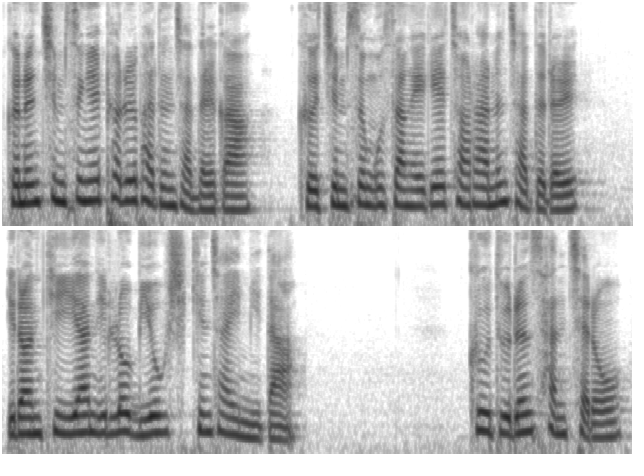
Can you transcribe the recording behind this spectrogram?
그는 짐승의 표를 받은 자들과 그 짐승 우상에게 절하는 자들을 이런 기이한 일로 미혹시킨 자입니다. 그 둘은 산채로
